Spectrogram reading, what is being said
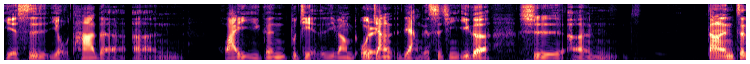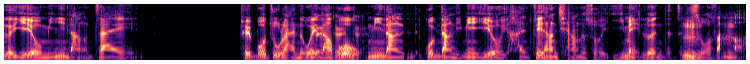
也是有他的嗯怀疑跟不解的地方。我讲两个事情，一个是嗯，当然这个也有民进党在。推波助澜的味道，不过民进党、国民党里面也有很非常强的所谓“以美论”的这个说法啊。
